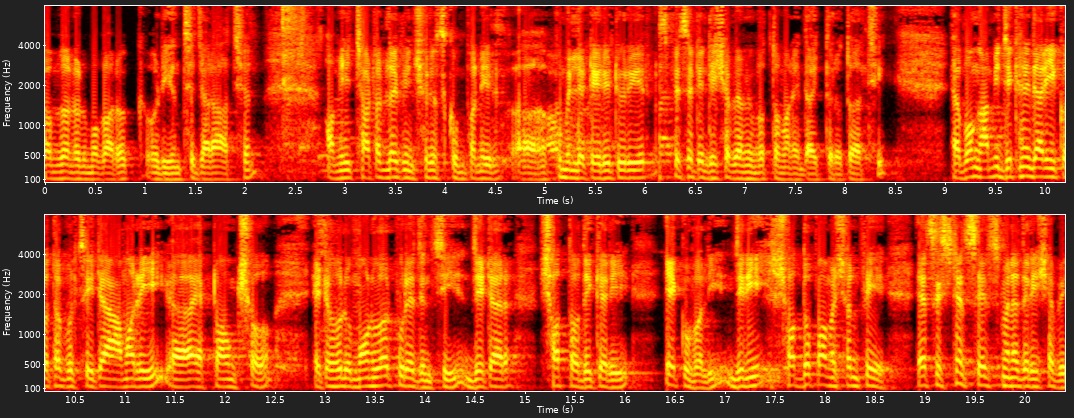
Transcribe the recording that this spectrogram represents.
রমজানুল মোবারক অডিয়েন্সে যারা আছেন, আমি চার্টার্ড লাইফ ইন্স্যুরেন্স কোম্পানির কুমিল্লা টেরিটরির প্রেসিডেন্ট হিসেবে আমি বর্তমানে দায়িত্বরত আছি। এবং আমি যেখানে দাঁড়িয়ে কথা বলছি, এটা আমারই একটা অংশ। এটা হলো মনোয়ারপুর এজেন্সি, যেটার স্বত্বাধিকারী আলী, যিনি সদ্য প্রমোশন পেয়ে অ্যাসিস্ট্যান্ট সেলস ম্যানেজার হিসাবে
